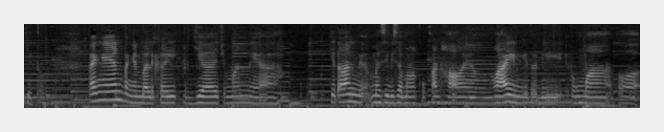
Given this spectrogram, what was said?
gitu. Pengen pengen balik lagi kerja cuman ya kita kan masih bisa melakukan hal yang lain gitu di rumah atau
